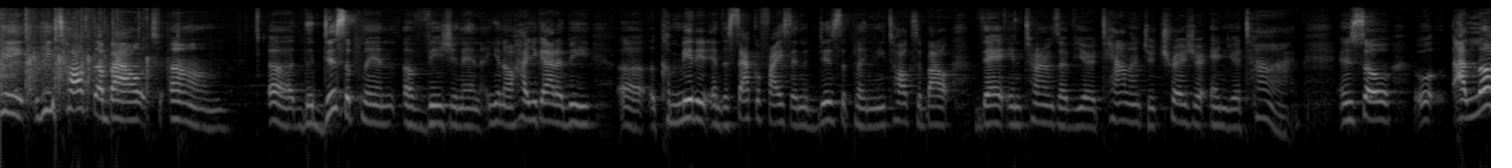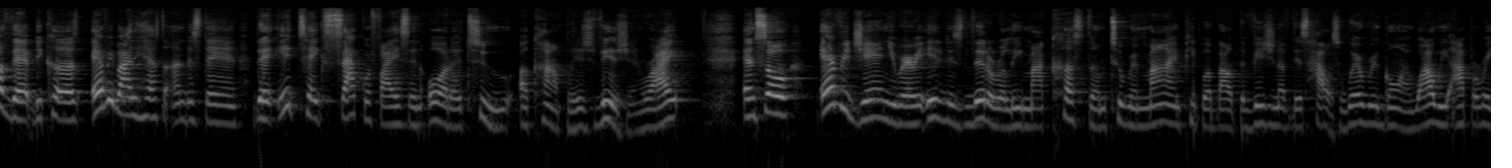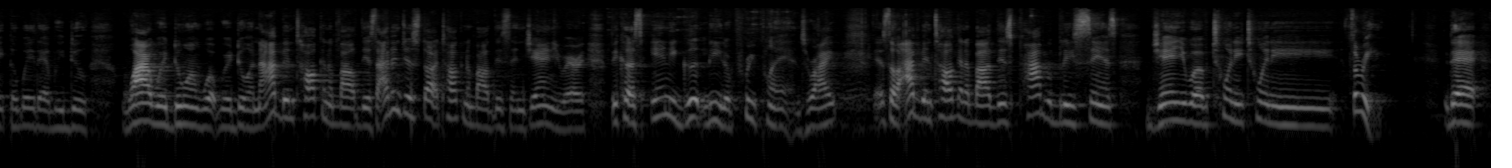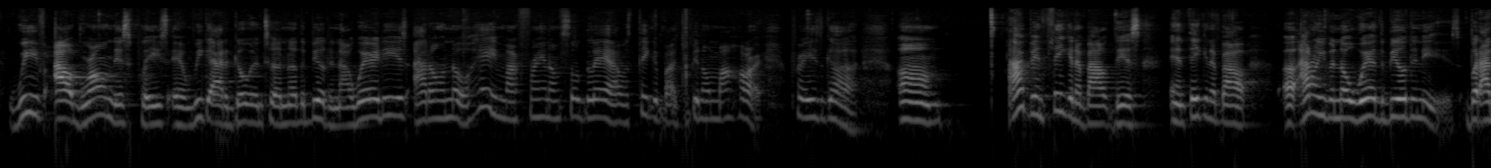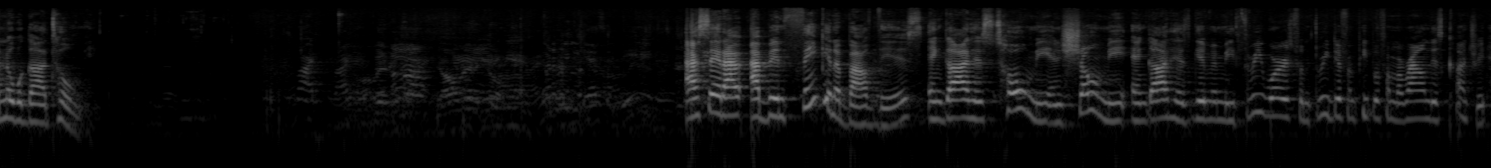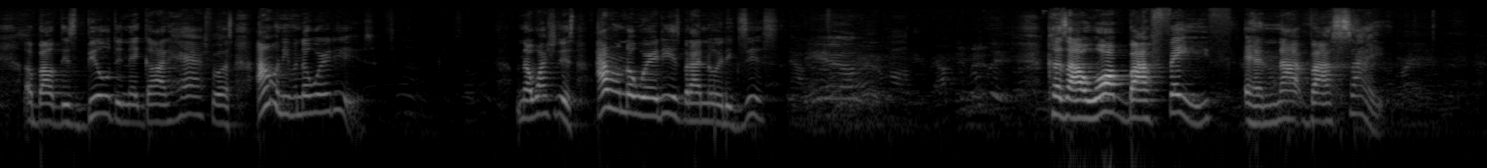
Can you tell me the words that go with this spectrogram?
he he talked about um, uh, the discipline of vision and you know how you got to be uh, committed and the sacrifice and the discipline. And he talks about that in terms of your talent, your treasure, and your time. And so I love that because everybody has to understand that it takes sacrifice in order to accomplish vision, right? And so every January, it is literally my custom to remind people about the vision of this house, where we're going, why we operate the way that we do, why we're doing what we're doing. Now, I've been talking about this. I didn't just start talking about this in January because any good leader pre plans, right? And so I've been talking about this probably since January of 2023 that we've outgrown this place and we got to go into another building. Now, where it is, I don't know. Hey, my friend, I'm so glad. I was thinking about you, been on my heart. Praise God. Um, I've been thinking about this and thinking about, uh, I don't even know where the building is, but I know what God told me. I said, I, have been thinking about this, and God has told me and shown me, and God has given me three words from three different people from around this country about this building that God has for us. I don't even know where it is. Now, watch this. I don't know where it is, but I know it exists. Because I walk by faith and not by sight.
